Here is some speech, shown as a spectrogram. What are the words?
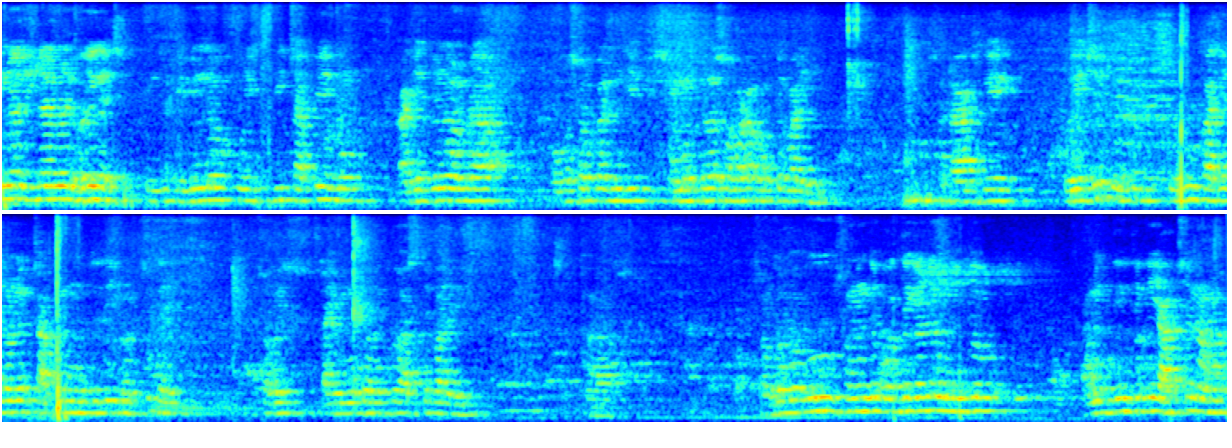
উনার রিটায়ারমেন্ট হয়ে গেছে কিন্তু বিভিন্ন পরিস্থিতির চাপে এবং কাজের জন্য আমরা অবসরকালীন যে সমর্থনা সভাটা করতে পারিনি। সেটা আজকে হয়েছে কিন্তু তবু কাজের অনেক চাপের মধ্যে দিয়েই হচ্ছে তাই সবাই টাইম মতো হয়তো আসতে পারেনি। আর শঙ্করবাবু সম্বন্ধে বলতে গেলে উনি তো অনেক দিন থেকেই আছেন আমার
